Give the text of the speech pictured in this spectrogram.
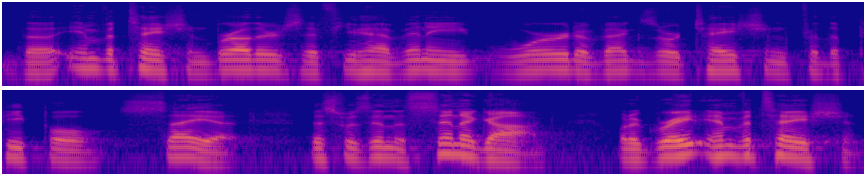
the invitation, brothers, if you have any word of exhortation for the people, say it. This was in the synagogue. What a great invitation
